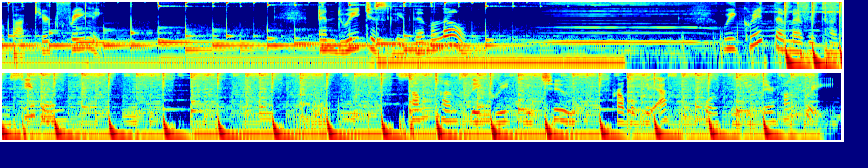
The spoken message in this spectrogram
our backyard freely. And we just leave them alone. We greet them every time we see them. Sometimes they greet you too, probably asking for food if they're hungry.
